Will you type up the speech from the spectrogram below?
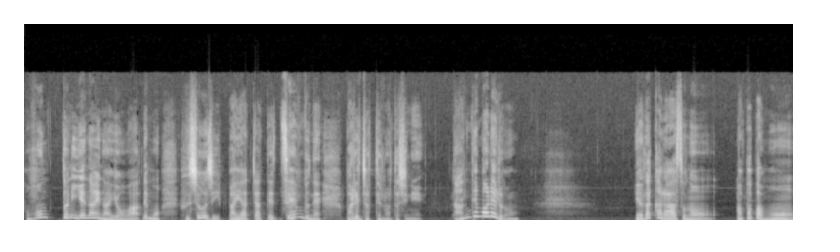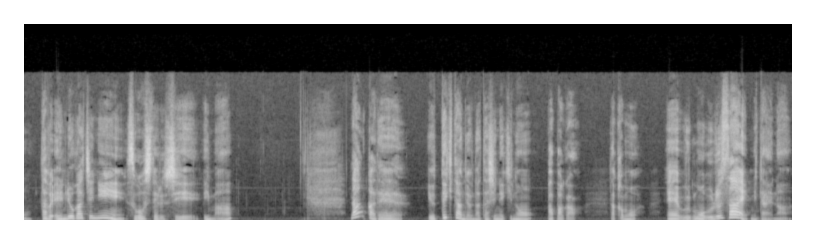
本当に言えない内容はでも不祥事いっぱいやっちゃって全部ねバレちゃってるの私に。なんでバレるん？いや、だから、その、まあ、パパも多分遠慮がちに過ごしてるし、今。なんかで言ってきたんだよね、私に昨日、パパが。だからもう、えー、もううるさい、みたいな。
